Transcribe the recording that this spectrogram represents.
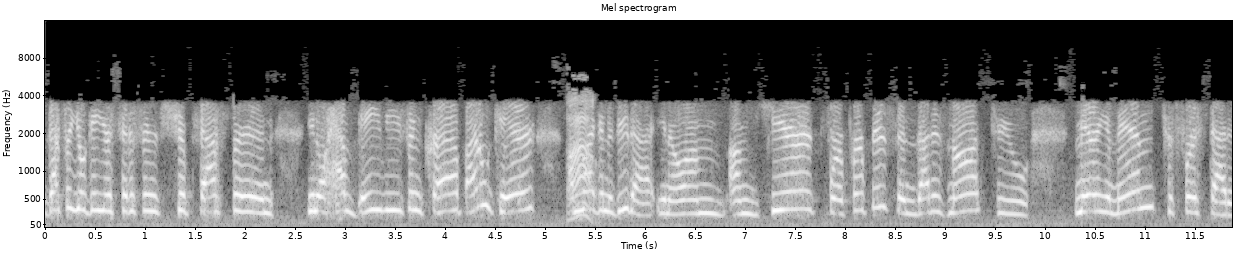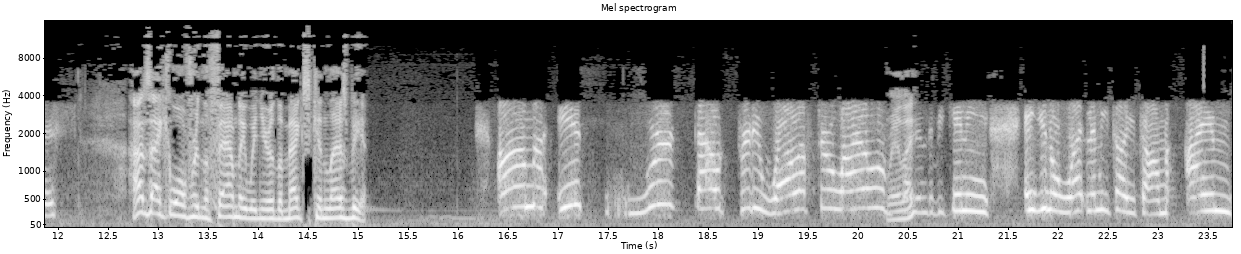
that's how you'll get your citizenship faster, and you know, have babies and crap. I don't care. I'm not going to do that. You know, I'm I'm here for a purpose, and that is not to marry a man just for a status. How does that go over in the family when you're the Mexican lesbian? Um, it worked out pretty well after a while. Really? In the beginning, and you know what? Let me tell you, Tom, I'm,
